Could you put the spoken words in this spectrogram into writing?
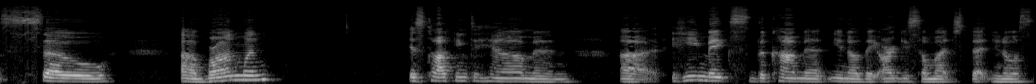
So uh, Braunwyn is talking to him and uh, he makes the comment, you know, they argue so much that, you know, it's,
